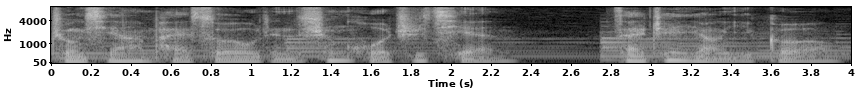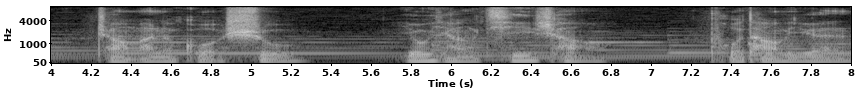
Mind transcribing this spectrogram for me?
重新安排所有人的生活之前，在这样一个长满了果树、有养鸡场、葡萄园、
